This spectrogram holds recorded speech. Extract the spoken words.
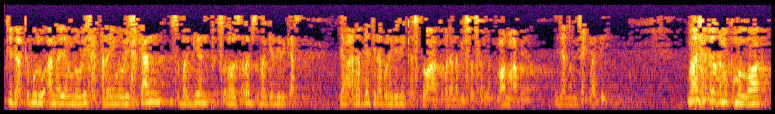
tidak keburu anak yang nulis, ada yang nuliskan sebagian Shallallahu Alaihi Wasallam sebagian diringkas. Yang adabnya tidak boleh diringkas doa kepada Nabi SAW. Mohon maaf ya. Jadi antum cek nanti. Masyaallah,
